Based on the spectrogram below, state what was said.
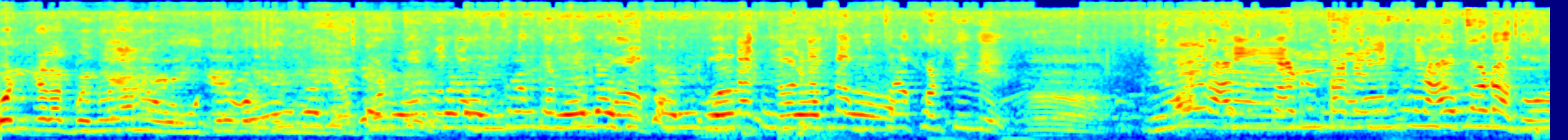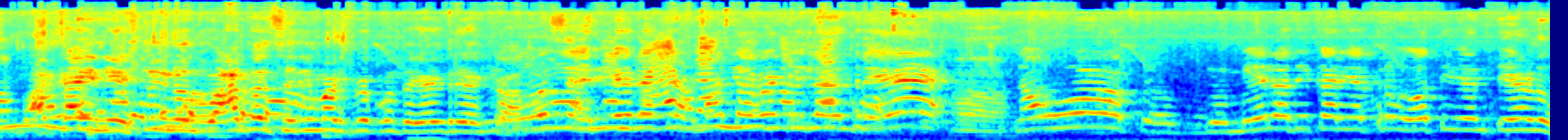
ಓಟ್ ಕೇಳಕ್ ಬಂದಾಗ ನಾವು ಉತ್ತರ ಕೊಡ್ತೀವಿ ನಿಮ್ಗೆ. ಉತ್ತರ ಕೊಡ್ತೀವಿ. ನೀವು ಅಲ್ಲಿ ಅಕ್ಕ ಇನ್ನು ಎಷ್ಟು ಇನ್ನೊಂದು ವಾರದಲ್ಲಿ ಸರಿ ಮಾಡಿಸ್ಬೇಕು ಅಂತ ಹೇಳ್ರಿ ಅಕ್ಕ. ತಗೊಂಡಿಲ್ಲ ಅಂದ್ರೆ ನಾವು ಮೇಲಧಿಕಾರಿ ಹತ್ರ ಓದ್ತೀವಿ ಅಂತ ಹೇಳು.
